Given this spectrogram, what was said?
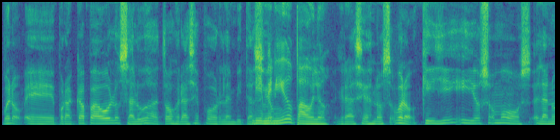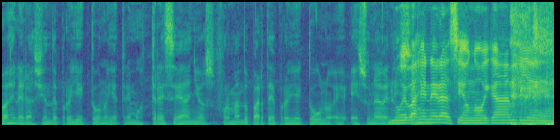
Bueno, eh, por acá Paolo, saludos a todos, gracias por la invitación. Bienvenido, Paolo. Gracias. Nos, bueno, Kiji y yo somos la nueva generación de Proyecto 1, ya tenemos 13 años formando parte de Proyecto 1. Eh, es una bendición. Nueva generación, oigan bien.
